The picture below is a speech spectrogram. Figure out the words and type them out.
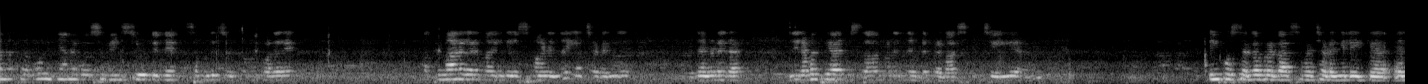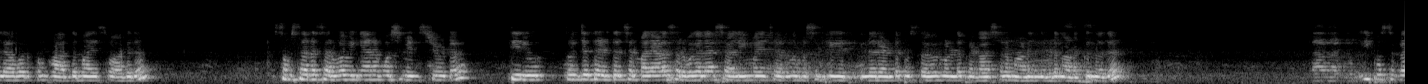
സംസ്ഥാന സർവവിജ്ഞാനകോശം ഇൻസ്റ്റിറ്റ്യൂട്ടിനെ സംബന്ധിച്ചിടത്തോളം വളരെ അഭിമാനകരമായ ഒരു ദിവസമാണ് ഇന്ന് ഈ ചടങ്ങ്. ഞങ്ങളുടെ നിരവധിയായ പുസ്തകങ്ങൾ ഇന്ന് ഇവിടെ പ്രകാശനം ചെയ്യുകയാണ്. ഈ പുസ്തക പ്രകാശന ചടങ്ങിലേക്ക് എല്ലാവർക്കും ഹാർദമായ സ്വാഗതം. സംസ്ഥാന സർവവിജ്ഞാനകോശം ഇൻസ്റ്റിറ്റ്യൂട്ട് തിരൂർ തുഞ്ചത്തെഴുത്തച്ഛൻ മലയാള സർവകലാശാലയുമായി ചേർന്ന് പ്രസിദ്ധീകരിക്കുന്ന രണ്ട് പുസ്തകങ്ങളുടെ പ്രകാശനമാണ് ഇന്ന് ഇവിടെ നടക്കുന്നത്. ഈ പുസ്തക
